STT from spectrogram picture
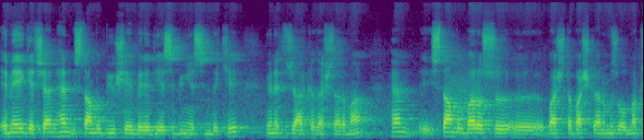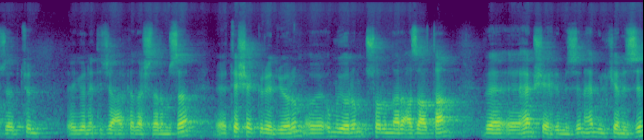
emeği geçen hem İstanbul Büyükşehir Belediyesi bünyesindeki yönetici arkadaşlarıma hem İstanbul Barosu e, başta başkanımız olmak üzere bütün e, yönetici arkadaşlarımıza e, teşekkür ediyorum. E, Umuyorum sorunları azaltan ve e, hem şehrimizin hem ülkemizin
